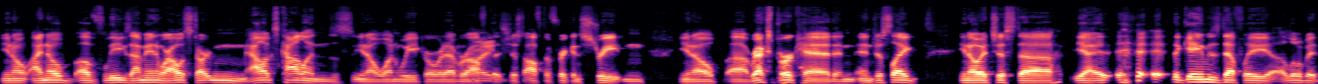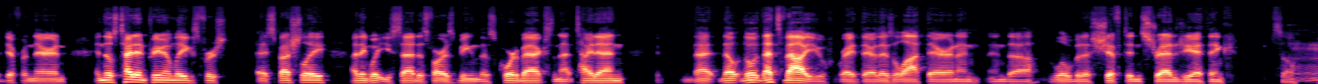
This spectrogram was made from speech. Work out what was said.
you know, I know of leagues I'm in where I was starting Alex Collins, you know, one week or whatever right. off the just off the freaking street, and you know, uh, Rex Burkhead, and and just like you know, it's just uh, yeah, it, it, the game is definitely a little bit different there, and and those tight end premium leagues for especially, I think what you said as far as being those quarterbacks and that tight end. That, that that's value right there. There's a lot there, and and uh, a little bit of shift in strategy, I think. So, mm-hmm.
